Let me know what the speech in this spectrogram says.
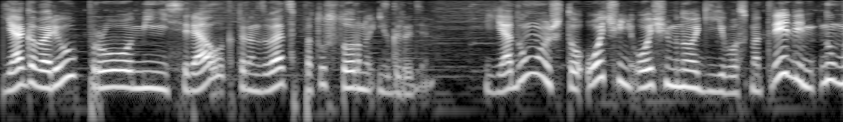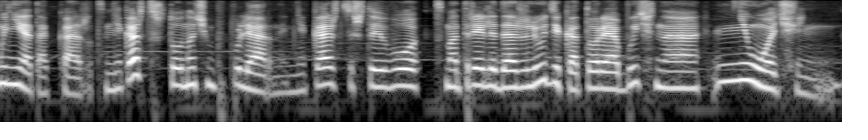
Я говорю про мини-сериал, который называется «По ту сторону изгороди». Я думаю, что очень-очень многие его смотрели. Ну, мне так кажется. Мне кажется, что он очень популярный. Мне кажется, что его смотрели даже люди, которые обычно не очень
